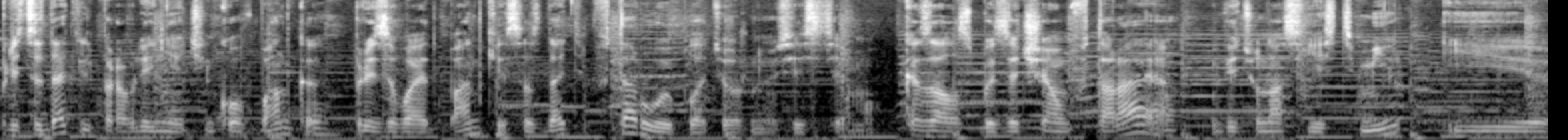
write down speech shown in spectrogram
Председатель правления Тинькофф банка призывает банки создать вторую платежную систему. Казалось бы, зачем вторая? Ведь у нас есть мир, и,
